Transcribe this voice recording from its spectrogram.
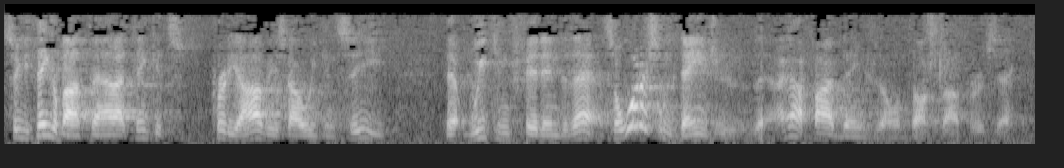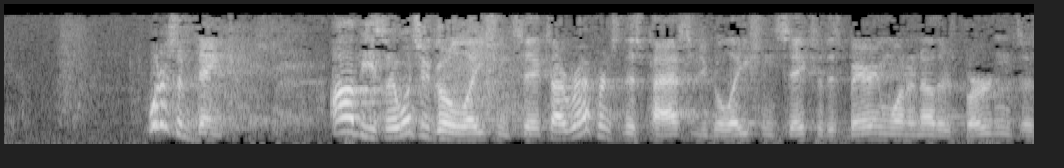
So you think about that, I think it's pretty obvious how we can see that we can fit into that. So what are some dangers of that? I got five dangers I want to talk about for a second. What are some dangers? Obviously, want you go to Galatians 6. I referenced this passage of Galatians 6 of this bearing one another's burdens as,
